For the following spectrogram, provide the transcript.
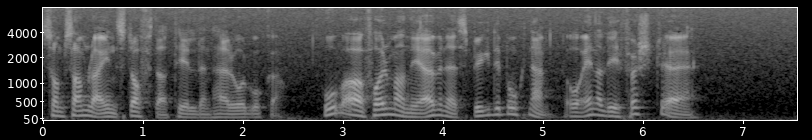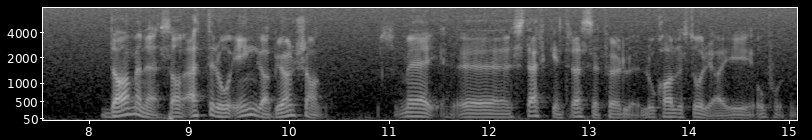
som samla inn stoff da, til denne årboka. Hun var formann i Evenes bygdeboknemnd, og en av de første damene som etter hun Inga Bjørnson med eh, sterk interesse for lokalhistoria i Ofoten.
